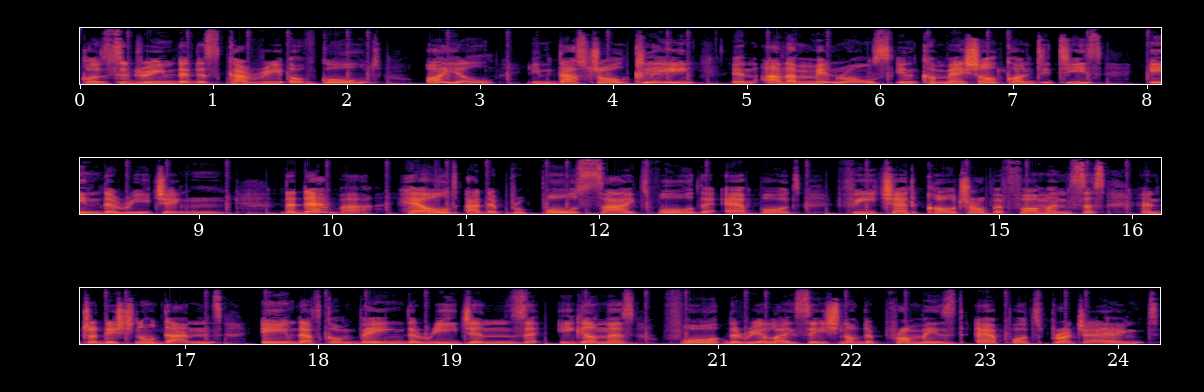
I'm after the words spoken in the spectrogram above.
considering the discovery of gold, oil, industrial clay, and other minerals in commercial quantities in the region. The durbar, held at the proposed site for the airport, featured cultural performances and traditional dance aimed at conveying the region's eagerness for the realization of the promised airport project.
